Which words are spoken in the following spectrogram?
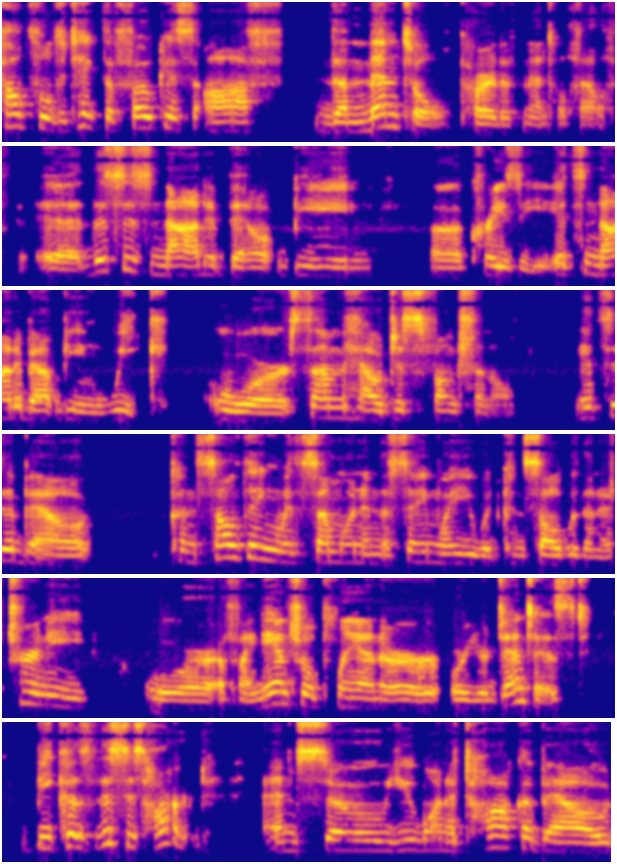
helpful to take the focus off the mental part of mental health. Uh, this is not about being uh, crazy, it's not about being weak or somehow dysfunctional. It's about consulting with someone in the same way you would consult with an attorney or a financial planner or your dentist because this is hard. And so you want to talk about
